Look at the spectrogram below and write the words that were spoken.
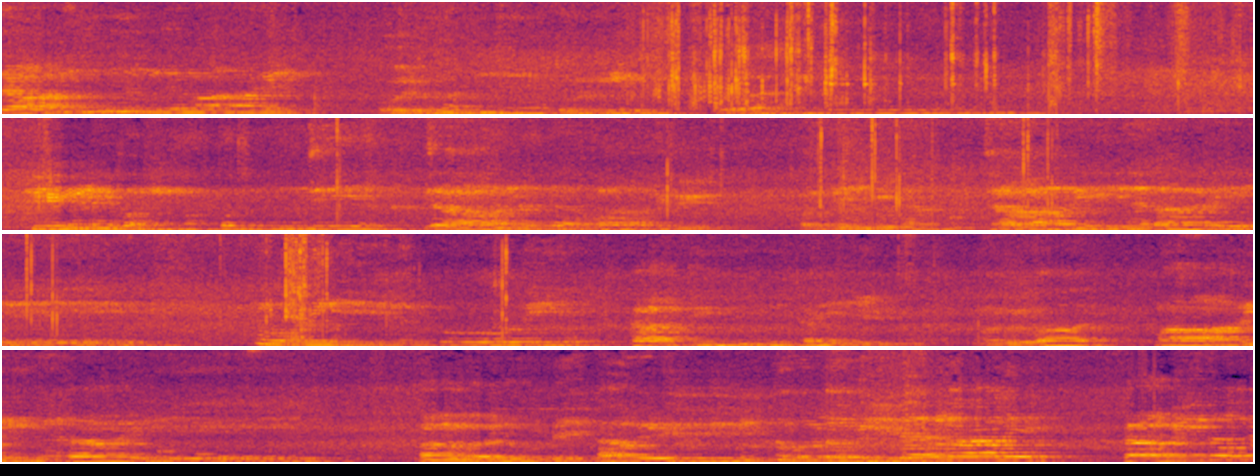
രാവിന്റെ മാറിൽ ഒരു തുള്ളി കിളി വന്നു പൊന്തിയ ജാലകവാതിൽ കയ്യിൽ അവളുടെ കവിളിൽ കവിതകൾ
